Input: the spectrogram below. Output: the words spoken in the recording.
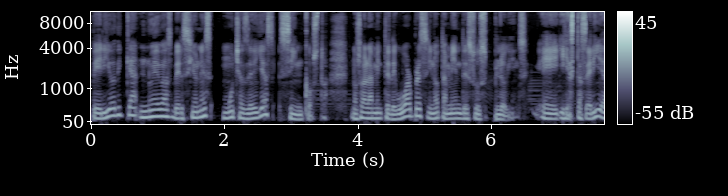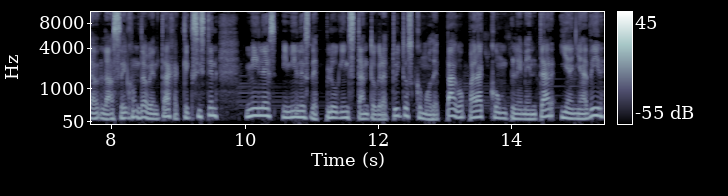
periódica nuevas versiones, muchas de ellas sin costo, no solamente de WordPress, sino también de sus plugins. Eh, y esta sería la segunda ventaja, que existen miles y miles de plugins, tanto gratuitos como de pago, para complementar y añadir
